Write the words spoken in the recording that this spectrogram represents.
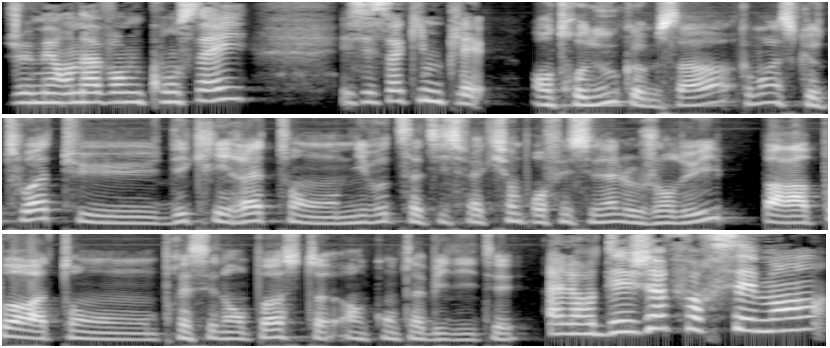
Je mets en avant le conseil et c'est ça qui me plaît. Entre nous, comme ça, comment est-ce que toi, tu décrirais ton niveau de satisfaction professionnelle aujourd'hui par rapport à ton précédent poste en comptabilité? Alors déjà, forcément,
